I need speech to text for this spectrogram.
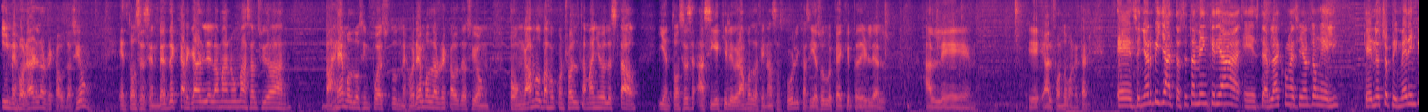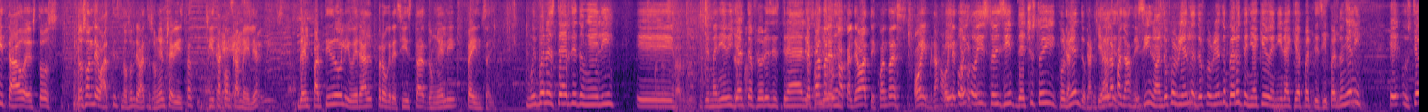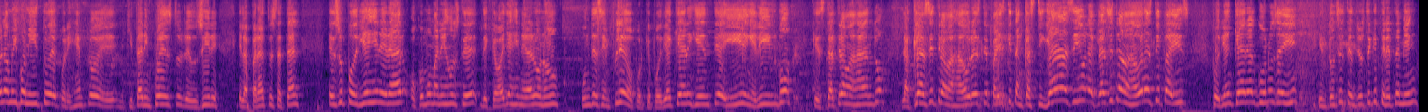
y mejorar la recaudación. Entonces, en vez de cargarle la mano más al ciudadano, bajemos los impuestos, mejoremos la recaudación, pongamos bajo control el tamaño del Estado y entonces así equilibramos las finanzas públicas y eso es lo que hay que pedirle al, al, eh, eh, al Fondo Monetario. Eh, señor Villalta, usted también quería este, hablar con el señor Don Eli, que es nuestro primer invitado. Estos no son debates, no son debates, son entrevistas, cita con Camelia, del Partido Liberal Progresista, Don Eli Feinsay. Muy buenas tardes, don Eli. Eh, Buenas tardes. José María Villalta. Flores Estrada. ¿De cuándo le toca el debate? ¿Cuándo es? Hoy, ¿verdad? Hoy, Eh, le hoy, toca. hoy estoy, sí, de hecho estoy corriendo. de aquí Estoy- jala para allá, sí. sí. no ando corriendo, ando corriendo, pero tenía que venir aquí a participar, don Eli. Eh, usted habla muy bonito de, por ejemplo, de quitar impuestos, reducir el aparato estatal. ¿Eso podría generar, o cómo maneja usted de que vaya a generar o no un desempleo? Porque podría quedar gente ahí en el limbo que está trabajando, la clase trabajadora de este país, que tan castigada ha sido la clase trabajadora de este país, podrían quedar algunos ahí, y entonces tendría usted que tener también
